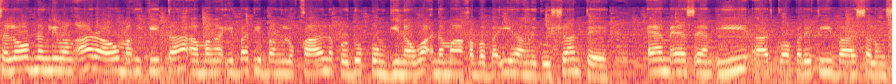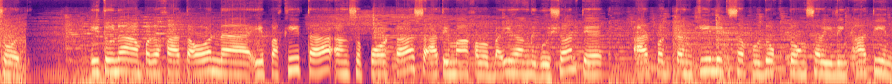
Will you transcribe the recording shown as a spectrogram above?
Sa loob ng limang araw, makikita ang mga iba't ibang lokal na produktong ginawa ng mga kababaihang negosyante, MSME at kooperatiba sa lungsod. Ito na ang pagkakataon na ipakita ang suporta sa ating mga kababaihang negosyante at pagtangkilik sa produktong sariling atin.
